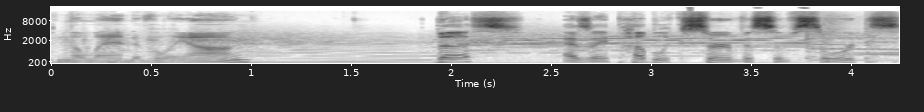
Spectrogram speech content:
in the land of Leong. Thus, as a public service of sorts,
